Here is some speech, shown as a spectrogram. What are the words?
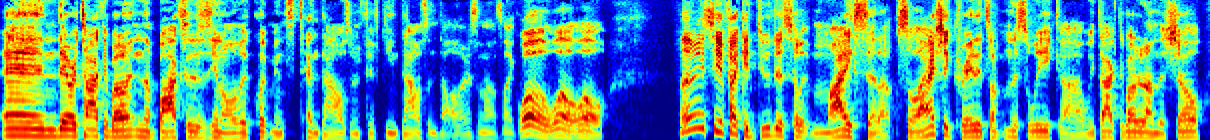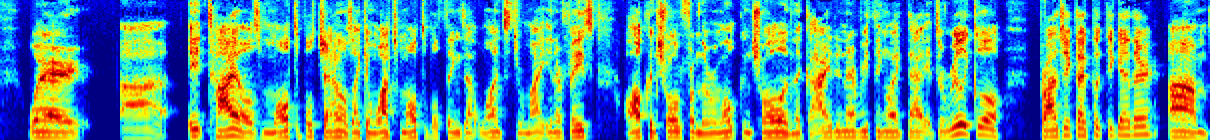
And they were talking about in the boxes, you know, the equipment's $10,000, $15,000. And I was like, whoa, whoa, whoa. Let me see if I could do this with my setup. So I actually created something this week. Uh, we talked about it on the show where uh, it tiles multiple channels. I can watch multiple things at once through my interface, all controlled from the remote control and the guide and everything like that. It's a really cool project I put together. Um,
